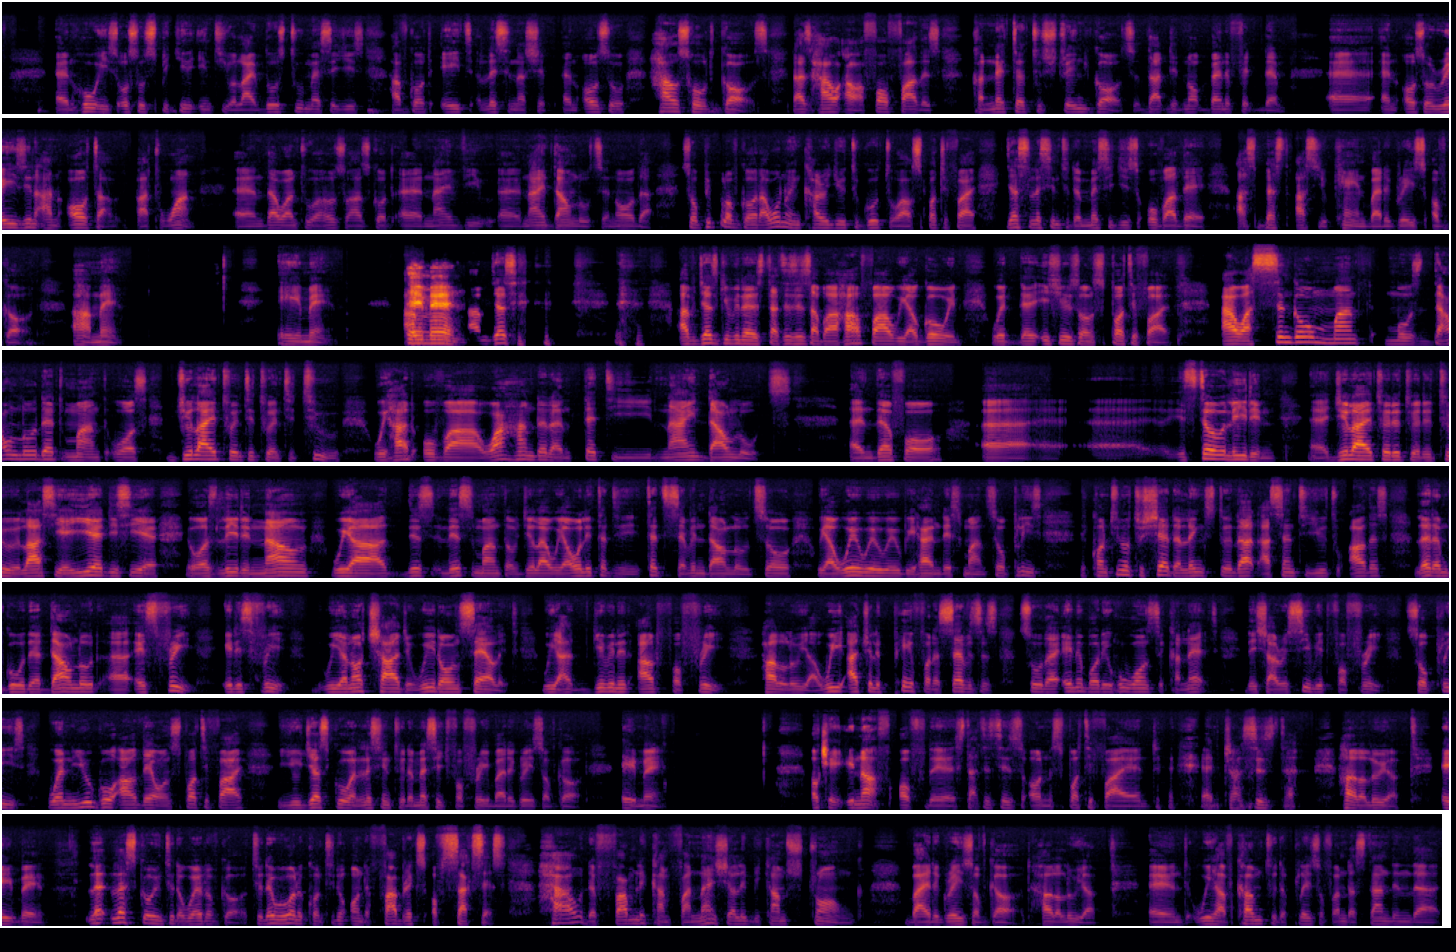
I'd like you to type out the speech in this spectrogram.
And who is also speaking into your life. Those two messages have got eight listenership and also household gods. That's how our forefathers connected to strange gods that did not benefit them. Uh, and also raising an altar, part one. And that one too also has got uh, nine view, uh, nine downloads and all that. So, people of God, I want to encourage you to go to our Spotify. Just listen to the messages over there as best as you can by the grace of God. Amen. Amen. I'm, Amen. I'm just I've just given a statistics about how far we are going with the issues on Spotify. Our single month most downloaded month was July 2022. We had over 139 downloads, and therefore uh, uh, it's still leading uh, July 2022, last year, year this year, it was leading. Now we are this this month of July, we are only 30, 37 downloads. So we are way, way, way behind this month. So please continue to share the links to that I sent to you to others. Let them go there, download. Uh, it's free. It is free. We are not charging. We don't sell it. We are giving it out for free. Hallelujah. We actually pay for the services so that anybody who wants to connect they shall receive it for free. So please, when you go out there on Spotify, you just go and listen to the message for free by the grace of God. Amen. Okay, enough of the statistics on Spotify and, and Transistor. Hallelujah. Amen. Let, let's go into the Word of God. Today, we want to continue on the fabrics of success, how the family can financially become strong by the grace of God. Hallelujah. And we have come to the place of understanding that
